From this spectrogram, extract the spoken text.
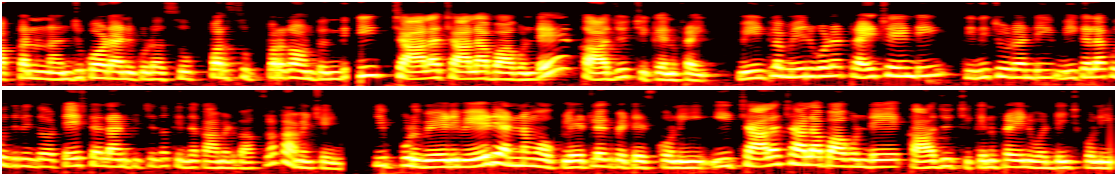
పక్కన నంజుకోవడానికి కూడా సూపర్ సూపర్గా ఉంటుంది. చాలా చాలా బాగుండే కాజు చికెన్ ఫ్రై. మీ ఇంట్లో మీరు కూడా ట్రై చేయండి. తిని చూడండి. మీకు ఎలా కుదిరిందో టేస్ట్ ఎలా అనిపించిందో కింద కామెంట్ బాక్స్లో కామెంట్ చేయండి. ఇప్పుడు వేడి వేడి అన్నం ఒక ప్లేట్లోకి పెట్టేసుకొని ఈ చాలా చాలా బాగుండే కాజు చికెన్ ఫ్రైని వడ్డించుకొని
